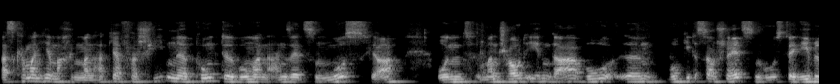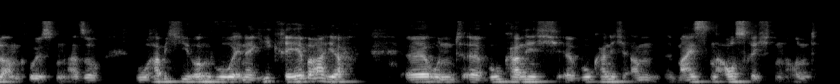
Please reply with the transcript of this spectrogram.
was kann man hier machen? Man hat ja verschiedene Punkte, wo man ansetzen muss, ja. Und man schaut eben da, wo, ähm, wo geht es am schnellsten, wo ist der Hebel am größten? Also wo habe ich hier irgendwo Energiegräber, ja, äh, und äh, wo kann ich, äh, wo kann ich am meisten ausrichten? Und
